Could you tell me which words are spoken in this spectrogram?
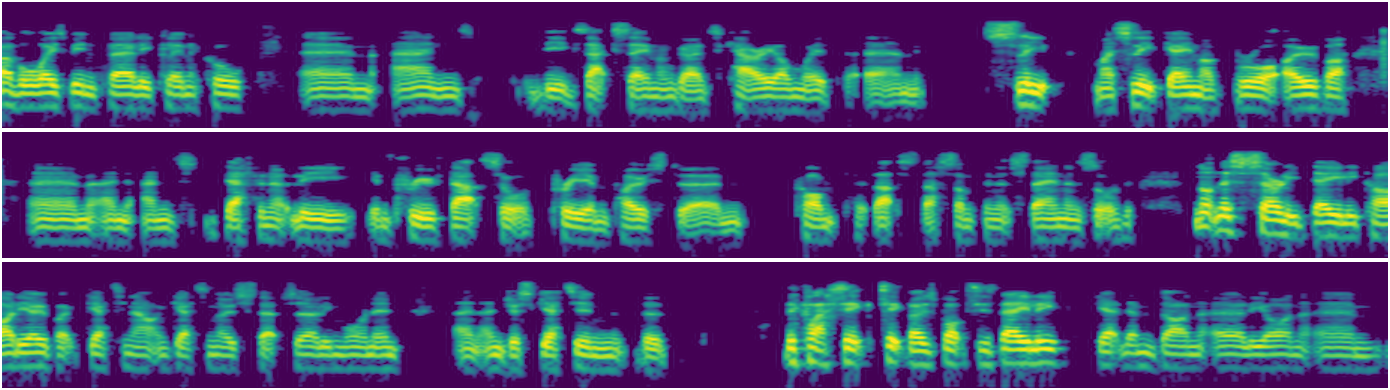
I've always been fairly clinical um, and the exact same I'm going to carry on with. Um, sleep my sleep game I've brought over um, and and definitely improved that sort of pre and post um, comp. That's that's something that's staying and sort of not necessarily daily cardio, but getting out and getting those steps early morning and and just getting the the classic tick those boxes daily, get them done early on. Um,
